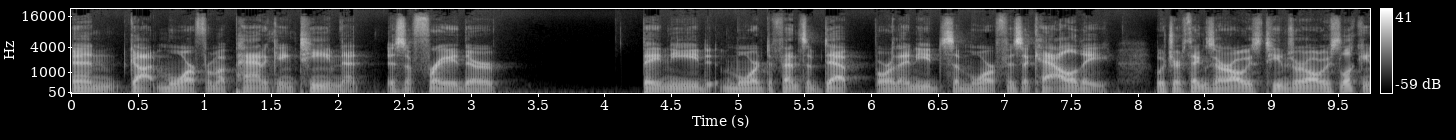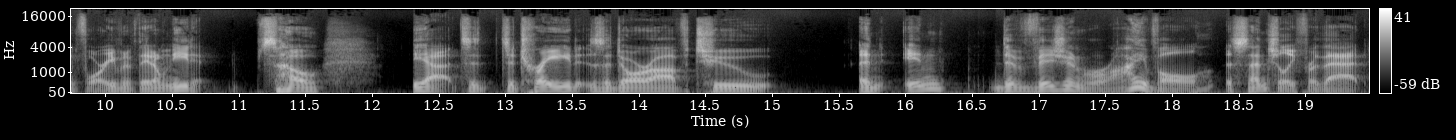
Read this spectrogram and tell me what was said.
and got more from a panicking team that is afraid they're they need more defensive depth or they need some more physicality, which are things are always teams are always looking for, even if they don't need it. So, yeah, to to trade Zadorov to an in division rival essentially for that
